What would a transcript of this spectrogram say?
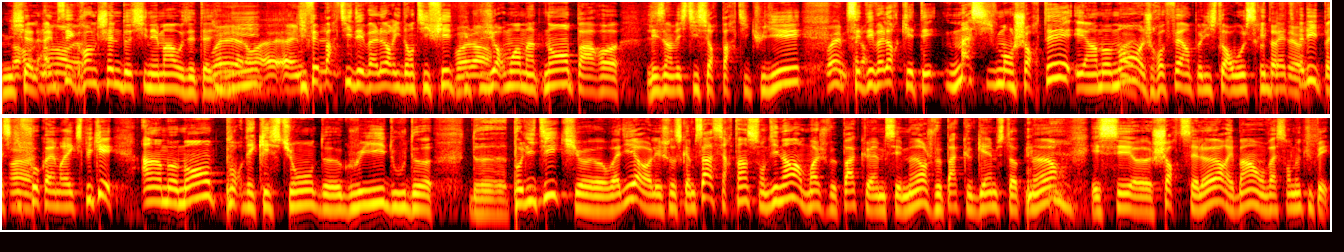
Michel. Non, non, AMC, grande chaîne de cinéma aux États-Unis, Ouais, qui fait partie des valeurs identifiées depuis Voilà. plusieurs mois maintenant par euh, les investisseurs particuliers. ouais, C'est alors- des valeurs qui étaient massivement shortées et à un moment, Ouais. je refais un peu l'histoire Wall Street. Reddit parce qu'il faut quand même réexpliquer. À un moment, pour des questions de greed ou de, de politique, euh, on va dire, les choses comme ça, certains se sont dit non, non, moi je veux pas que AMC meure, je veux pas que GameStop meure et ces euh, short sellers, eh ben, on va s'en occuper.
